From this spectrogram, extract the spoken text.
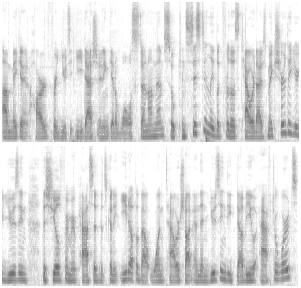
um, making it hard for you to E dash in and get a wall stun on them. So consistently look for those tower dives. Make sure that you're using the shield from your passive that's going to eat up about one tower shot and then using the W afterwards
